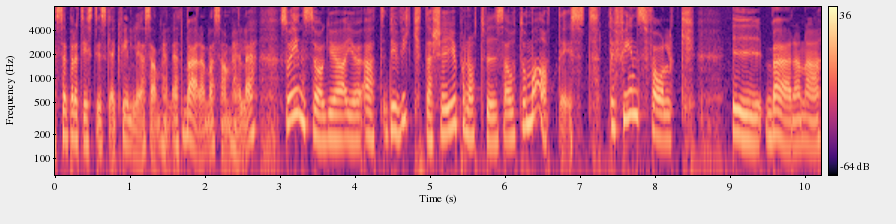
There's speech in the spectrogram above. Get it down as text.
separatistiska kvinnliga samhället, bärande samhälle, så insåg jag ju att det viktar sig ju på något vis automatiskt. Det finns folk i bärarna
